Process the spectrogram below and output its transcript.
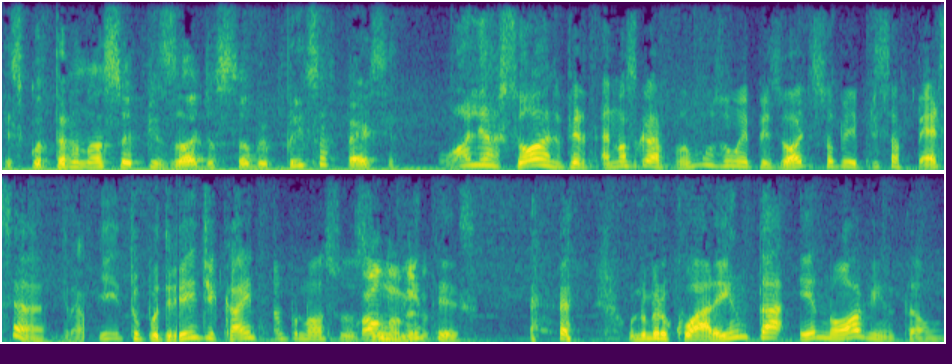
Escutando o nosso episódio sobre Prince of Persia. Olha só, nós gravamos um episódio sobre Prince of Persia? Gra e tu poderia indicar então para os nossos Qual ouvintes? Número? o número 49, então.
